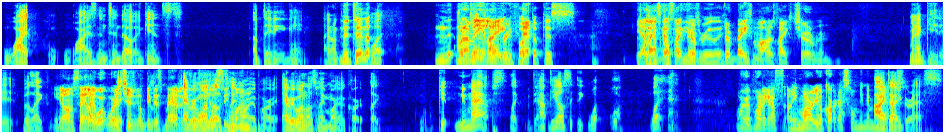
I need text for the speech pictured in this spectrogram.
why why is Nintendo against updating a game? I don't get Nintendo- what. N- But I mean, Nintendo's been like, pretty fucked that- up this. Yeah, Past like that's couple like years, their, really. their base models like children. I mean, I get it, but like You know what I'm saying? Like, where, where the Like, children gonna get this magic? everyone DLC loves playing money? Mario Party. Everyone loves playing Mario Kart. Like, get new maps. Like DLC. What? What? what? Mario Party got. I mean, Mario Kart got so many. Maps. I digress.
